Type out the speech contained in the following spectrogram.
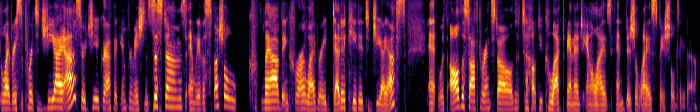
The library supports GIS or Geographic Information Systems, and we have a special lab in Crerar Library dedicated to GIS and with all the software installed to help you collect, manage, analyze, and visualize spatial data.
